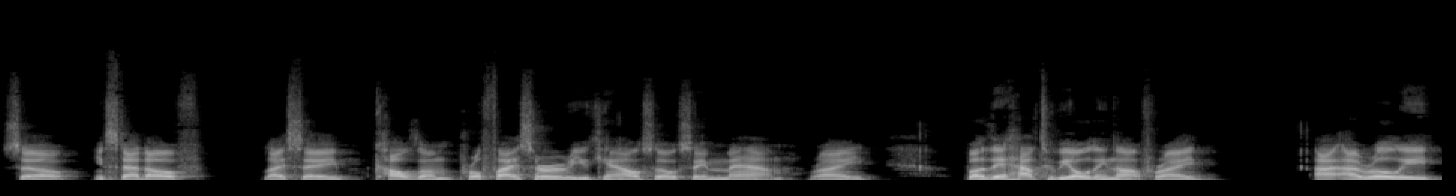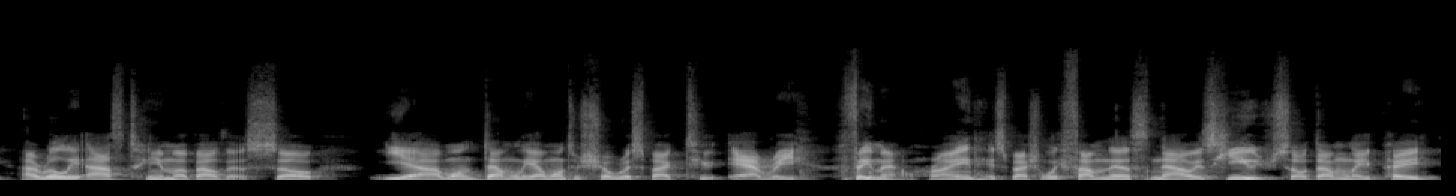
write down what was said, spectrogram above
So instead of, let's say, call them professor, you can also say ma'am, right? But they have to be old enough, right? I, I really, I really asked him about this. So yeah, I want definitely I want to show respect to every female, right? Especially feminists now is huge, so definitely pay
